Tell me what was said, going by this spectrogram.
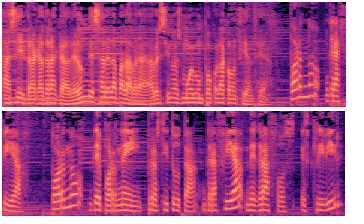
Así, traca traca, ¿de dónde sale la palabra? A ver si nos mueve un poco la conciencia. Pornografía. Porno de pornei, prostituta. Grafía de grafos, escribir,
